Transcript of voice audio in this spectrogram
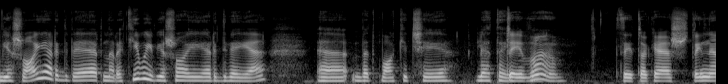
viešoji erdvė ir naratyvai viešoji erdvėje, e, bet pokyčiai lėtai. Tai va. Tai tokia, aš tai ne,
